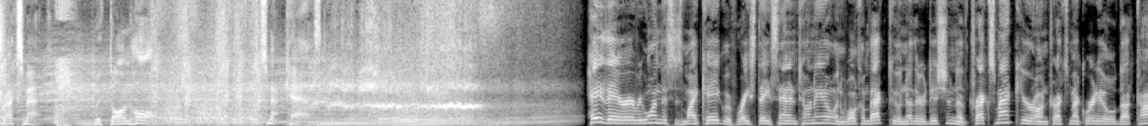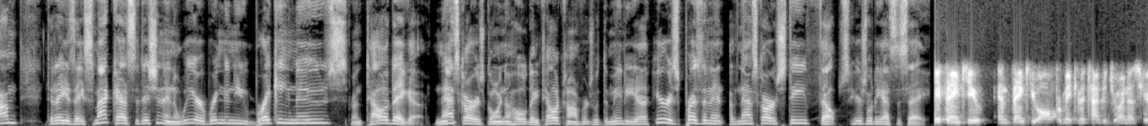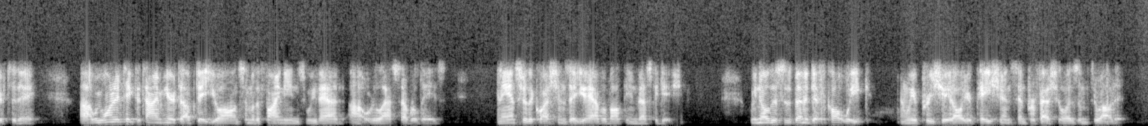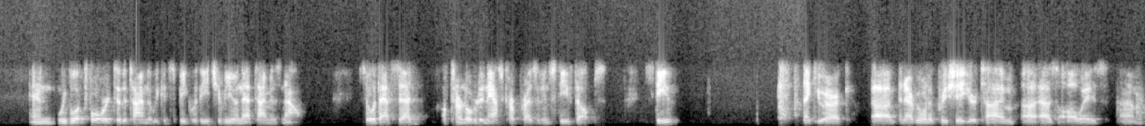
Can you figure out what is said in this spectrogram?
Track Smack with Don Hall. Smackcast. Hey there, everyone. This is Mike Hague with Race Day San Antonio, and welcome back to another edition of Track Smack here on TrackSmackRadio.com. Today is a Smackcast edition, and we are bringing you breaking news from Talladega. NASCAR is going to hold a teleconference with the media. Here is President of NASCAR, Steve Phelps. Here's what he has to say. Hey, thank you. And thank you all for making the time to join us here today. Uh, we wanted to take the time here to update you all on some of the findings we've had uh, over the last several days and answer the questions that you have about the investigation. We know this has been a difficult week, and we appreciate all your patience and professionalism throughout it. And we've looked forward to the time that we could speak with each of you, and that time is now. So, with that said, I'll turn it over to NASCAR President Steve Phelps. Steve? Thank you, Eric. Um, and everyone, appreciate your time uh, as always. Um,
